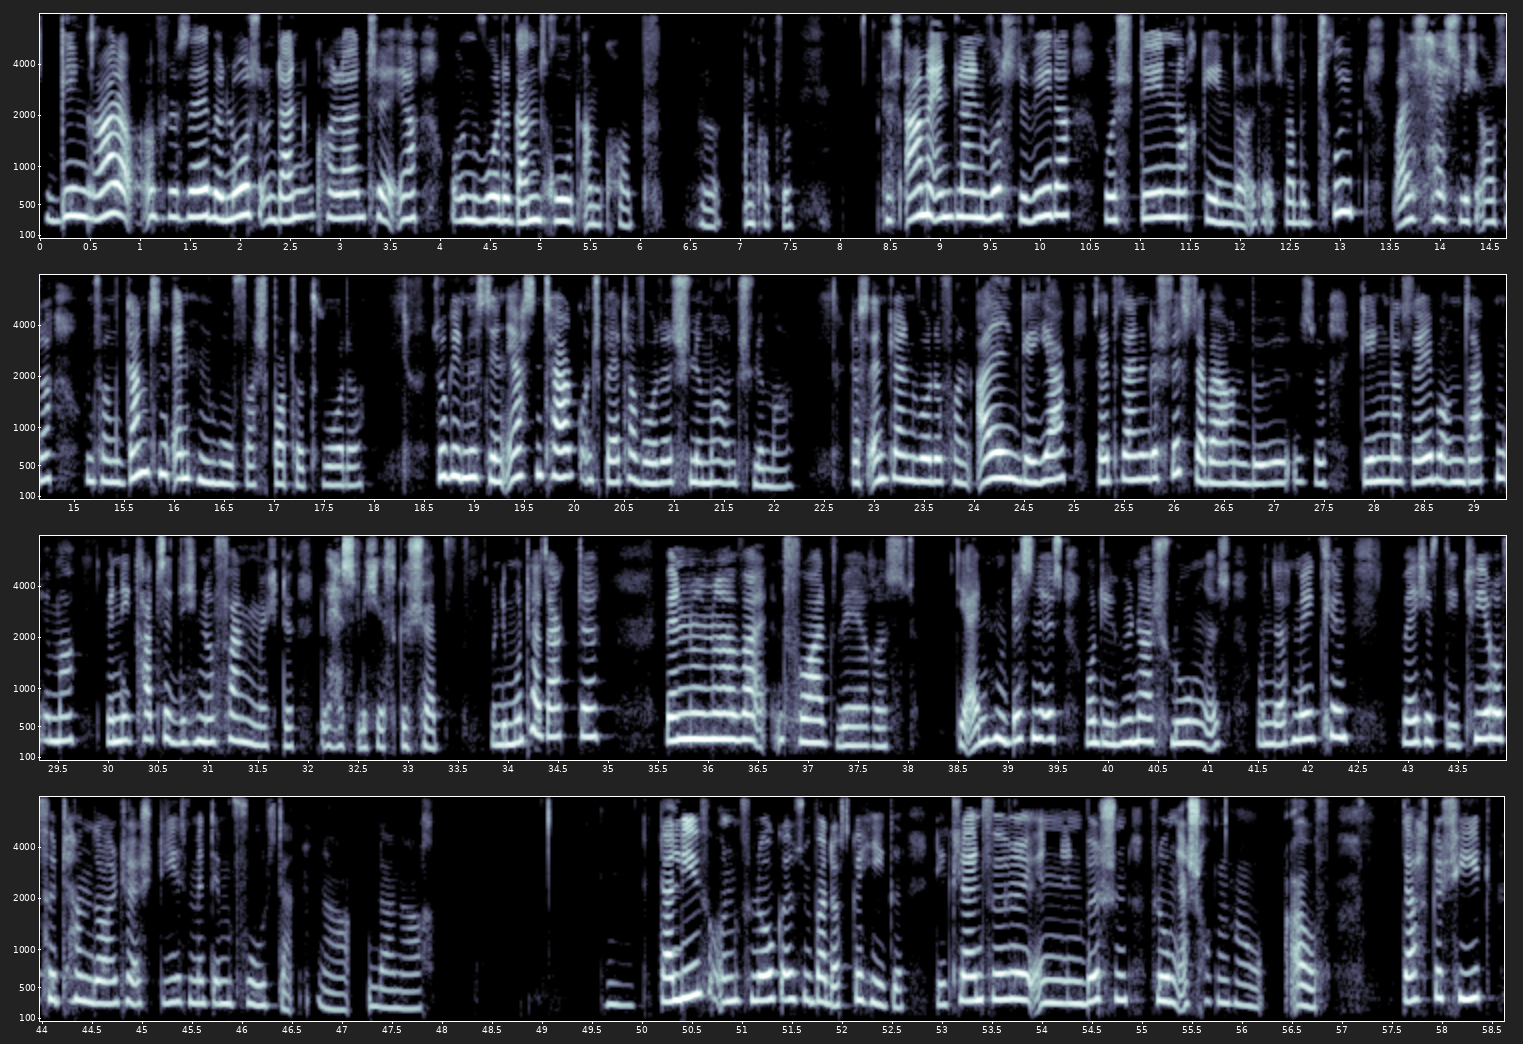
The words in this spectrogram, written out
ging gerade auf dasselbe los und dann kollerte er und wurde ganz rot am Kopf, äh, am Kopfe. Das arme Entlein wusste weder, wo es stehen noch gehen sollte. Es war betrübt, weil es hässlich aussah und vom ganzen Entenhof verspottet wurde. So ging es den ersten Tag und später wurde es schlimmer und schlimmer. Das Entlein wurde von allen gejagt, selbst seine Geschwister waren böse gegen dasselbe und sagten immer, wenn die Katze dich nur fangen möchte, du hässliches Geschöpf. Und die Mutter sagte, wenn du nur weit fort wärest. Die Enten bissen es und die Hühner schlugen es, und das Mädchen, welches die Tiere füttern sollte, stieß mit dem Fuß danach. Da lief und flog es über das Gehege. Die kleinen Vögel in den Büschen flogen erschrocken auf. Das geschieht,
